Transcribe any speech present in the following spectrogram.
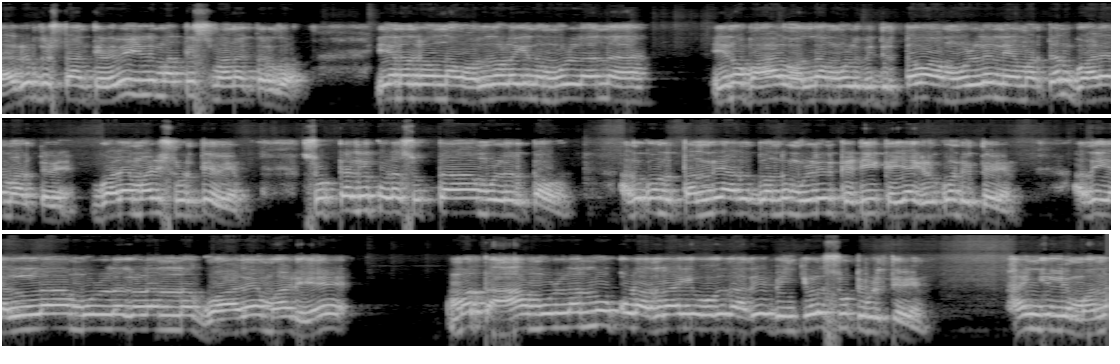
ರಗಡ್ ದೃಷ್ಟಾಂತ ಹೇಳಿವಿ. ಇಲ್ಲಿ ಮತ್ತೆ ಸ್ಮರಣ ತರದು. ಏನಂದ್ರೆ ಒಂದು ನಾವು ಹೊಲದೊಳಗಿನ ಮುಳ್ಳನ್ನ ಏನೋ ಬಹಳ ಹೊಲ ಮುಳ್ಳು ಬಿದ್ದಿರ್ತಾವ, ಆ ಮುಳ್ಳನ್ನ ಏನ್ ಮಾಡ್ತೇವೆ? ಗೊಳೆ ಮಾಡ್ತೇವೆ. ಗೋಳೆ ಮಾಡಿ ಸುಡ್ತೇವೆ. ಸುಟ್ಟಲ್ಲಿ ಕೂಡ ಸುತ್ತ ಮುಳ್ಳು ಇರ್ತಾವ. ಅದಕ್ಕೊಂದು ತಂದೆ ಆದದ್ದು ಒಂದು ಮುಳ್ಳಿನ ಕಟಿ ಕೈಯಾಗಿ ಹಿಡ್ಕೊಂಡಿರ್ತೇವೆ. ಅದು ಎಲ್ಲಾ ಮುಳ್ಳುಗಳನ್ನ ಗೋಳೆ ಮಾಡಿ, ಮತ್ತ ಆ ಮುಳ್ಳನ್ನು ಕೂಡ ಅದರಾಗಿ ಹೋಗದ ಅದೇ ಬೆಂಕಿಯೊಳಗೆ ಸುಟ್ಟು ಬಿಡ್ತೇವೆ. ಹಂಗಿಲ್ಲಿ ಮನ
